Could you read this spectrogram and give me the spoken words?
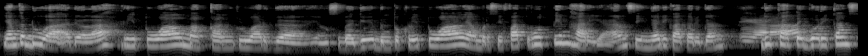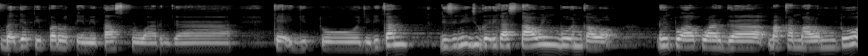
yang kedua adalah ritual makan keluarga yang sebagai bentuk ritual yang bersifat rutin harian sehingga dikategorikan Iya. dikategorikan sebagai tipe rutinitas keluarga kayak gitu jadi kan di sini juga dikasih tauin bun kalau ritual keluarga makan malam tuh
